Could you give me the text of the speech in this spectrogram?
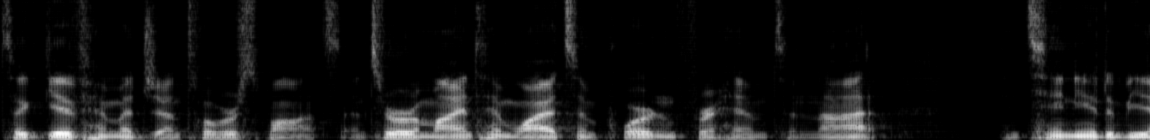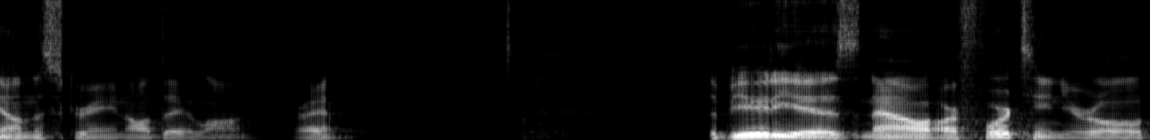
to give him a gentle response and to remind him why it's important for him to not continue to be on the screen all day long, right? The beauty is now our 14 year old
